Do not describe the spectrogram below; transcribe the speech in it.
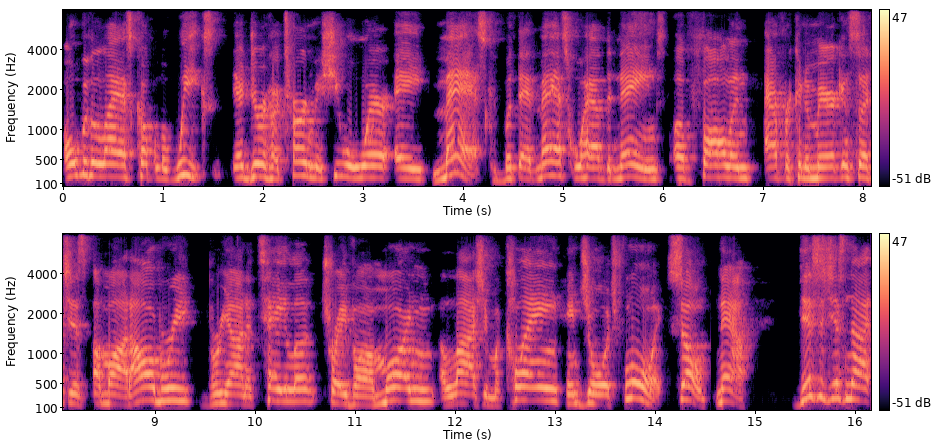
over the last couple of weeks uh, during her tournament, she will wear a mask, but that mask will have the names of fallen African Americans such as Ahmaud Arbery, Breonna Taylor, Trayvon Martin, Elijah McClain, and George Floyd. So now this is just not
